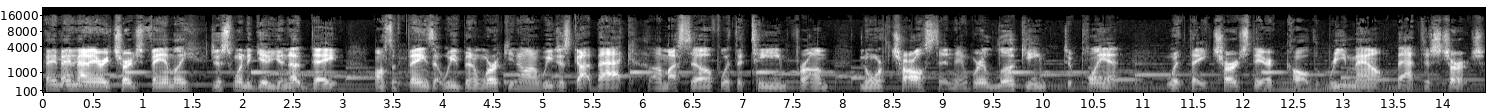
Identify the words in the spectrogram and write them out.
Hey, Mount Airy Church family, just wanted to give you an update on some things that we've been working on. We just got back, uh, myself, with a team from North Charleston, and we're looking to plant with a church there called Remount Baptist Church.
